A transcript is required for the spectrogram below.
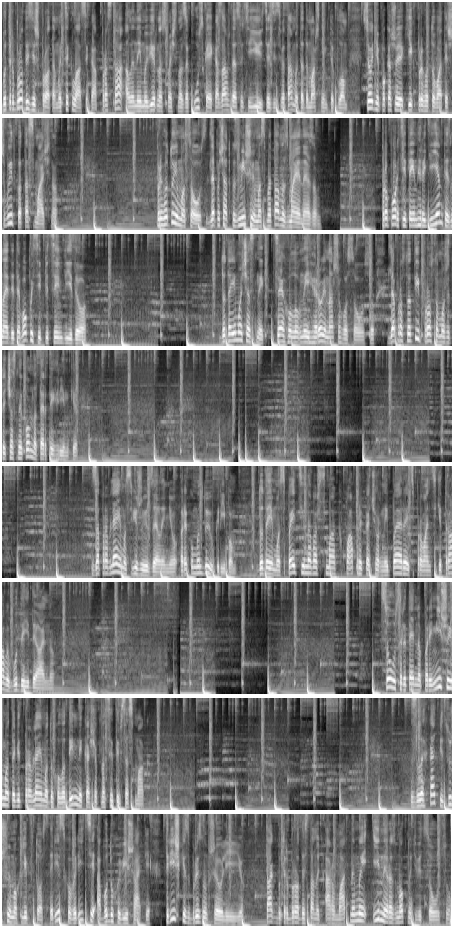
Бутерброди зі шпротами це класика, проста, але неймовірно смачна закуска, яка завжди асоціюється зі святами та домашнім теплом. Сьогодні покажу, як їх приготувати швидко та смачно. Приготуємо соус. Для початку змішуємо сметану з майонезом. Пропорції та інгредієнти знайдете в описі під цим відео. Додаємо часник. Це головний герой нашого соусу. Для простоти просто можете часником натерти грінки. Заправляємо свіжою зеленню, рекомендую кріпом. Додаємо спеції на ваш смак, паприка, чорний перець, прованські трави буде ідеально. Соус ретельно перемішуємо та відправляємо до холодильника, щоб наситився смак. Злегка підсушуємо хліб в тостері, сковорідці або духовій шафі, трішки збризнувши олією. Так бутерброди стануть ароматними і не розмокнуть від соусу.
